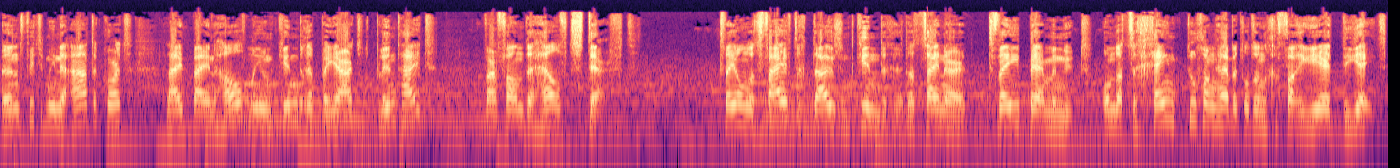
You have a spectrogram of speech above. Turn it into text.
Een vitamine A-tekort leidt bij een half miljoen kinderen per jaar tot blindheid, waarvan de helft sterft. 250.000 kinderen, dat zijn er twee per minuut, omdat ze geen toegang hebben tot een gevarieerd dieet.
